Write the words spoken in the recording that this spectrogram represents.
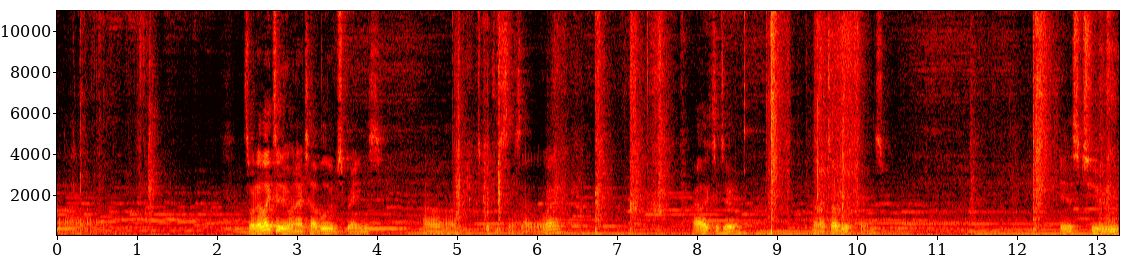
Uh, so what I like to do when I tub lube springs, um, let's get these things out of the way. What I like to do when I tub lube springs is to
